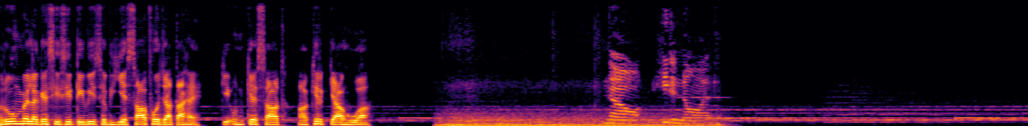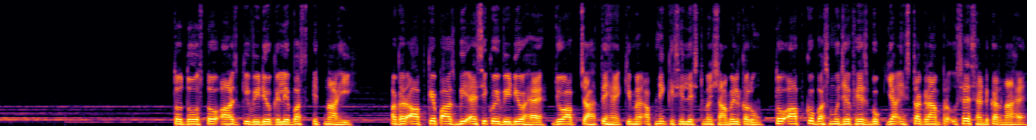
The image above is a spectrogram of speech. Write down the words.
रूम में लगे सीसीटीवी से भी ये साफ़ हो जाता है कि उनके साथ आखिर क्या हुआ। No, he did not. तो दोस्तों आज की वीडियो के लिए बस इतना ही। अगर आपके पास भी ऐसी कोई वीडियो है जो आप चाहते हैं कि मैं अपनी किसी लिस्ट में शामिल करूँ, तो आपको बस मुझे फेसबुक या इंस्टाग्राम पर उसे सेंड करना है।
